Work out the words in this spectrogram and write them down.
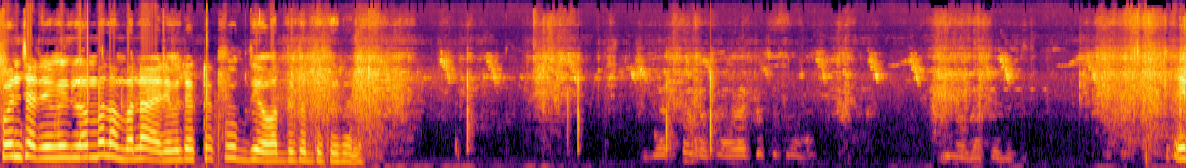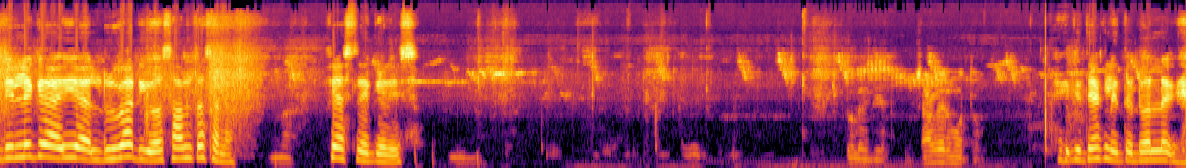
কোন চারি লম্বা লম্বা না এর মধ্যে একটা কূপ দিয়ে অর্ধেক অর্ধেক করে এটির লেগে ইয়া রুগা দিও শান্তাছে না। ফেস লেগে গেছে চলে দিয়ে সাপের মতো। এটি দেখলে তো ডর লাগে।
